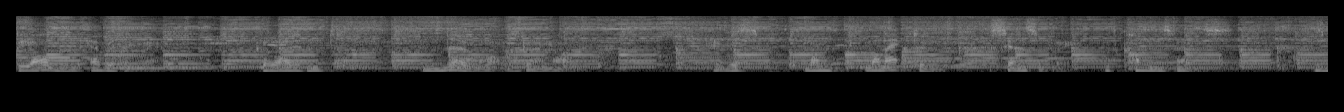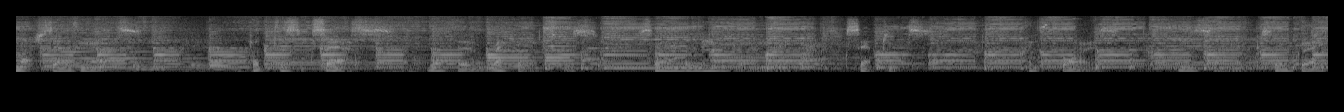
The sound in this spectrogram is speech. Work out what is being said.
beyond everything then, because I didn't know what was going on. It was one, one acted sensibly, with common sense, as much as anything else. But the success with the records acceptance of the boys was uh, so great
